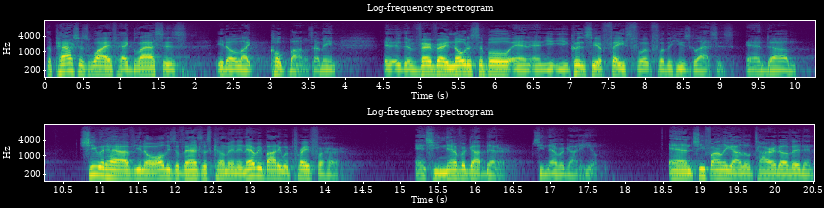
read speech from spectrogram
the pastor's wife had glasses, you know, like Coke bottles. I mean, it, they're very, very noticeable, and, and you, you, couldn't see her face for, for the huge glasses. And um, she would have, you know, all these evangelists come in, and everybody would pray for her. And she never got better. She never got healed. And she finally got a little tired of it, and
